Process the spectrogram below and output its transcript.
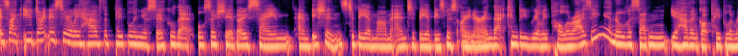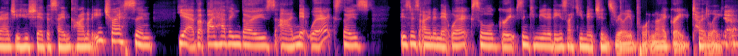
it's like you don't necessarily have the people in your circle that also share those same ambitions to be a mum and to be a business owner. And that can be really polarizing. And all of a sudden, you haven't got people around you who share the same kind of interests. And yeah, but by having those uh, networks, those business owner networks or groups and communities, like you mentioned, is really important. I agree totally. Yeah,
